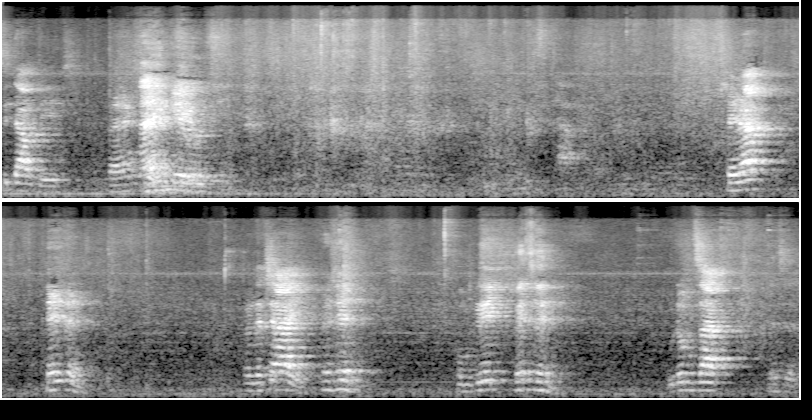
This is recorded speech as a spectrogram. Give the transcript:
Sit down, please. Thank, Thank you. Sit up. Present. Vandachai. Present. Kumkrit. Present. Udom Zak. Present.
